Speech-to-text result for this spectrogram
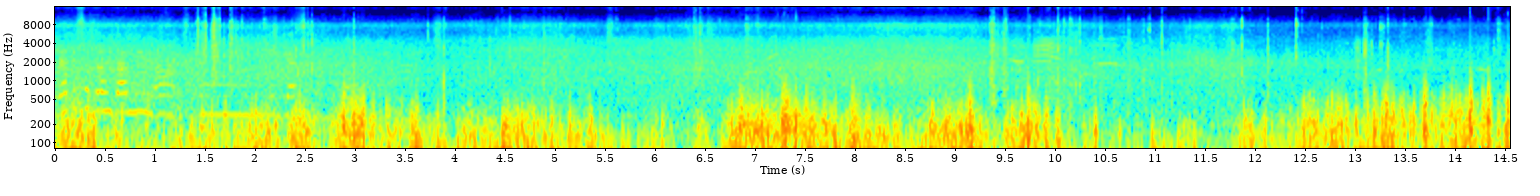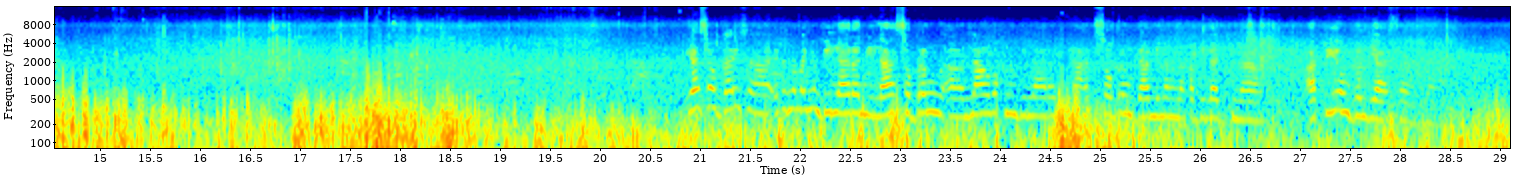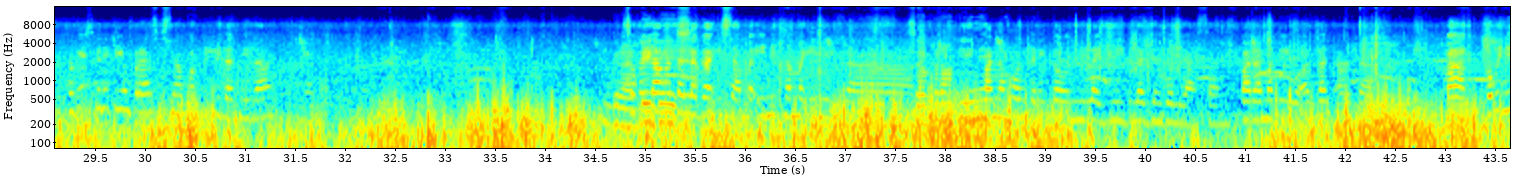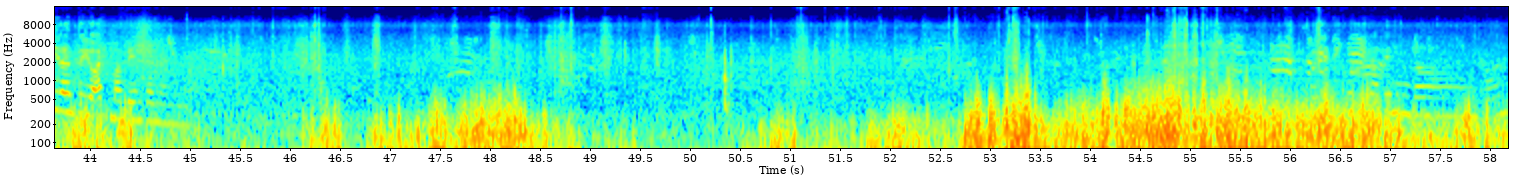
Grabe sobrang daming uh, isang dulyasan dito. Yan, so guys, ah, ito naman yung bilaran nila. Sobrang ah, lawak ng bilaran nila at sobrang dami ng nakabilad na at yung dulyasan. So guys, ganito yung process ng pagbibilad nila. So Grabe kailangan guys. talaga isa mainit na mainit na Sobrang init. panahon ganito nila binibilad yung dulyasan para matuyo agad at uh, mag, gawin nilang tuyo at mabenta na nila. So yan, ikutin natin hanggang doon.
